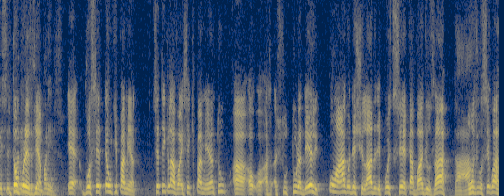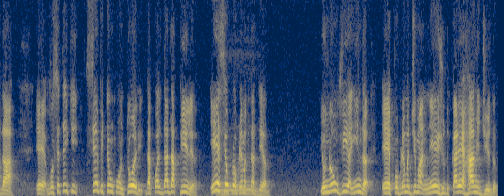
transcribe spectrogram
esse Então, por exemplo, é, você tem um equipamento, você tem que lavar esse equipamento, a, a, a, estrutura dele, com água destilada depois que você acabar de usar, tá. antes de você guardar. É, você tem que sempre ter um controle da qualidade da pilha. Esse hum. é o problema que está hum. tendo. Eu não vi ainda é, problema de manejo do cara errar a medida.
